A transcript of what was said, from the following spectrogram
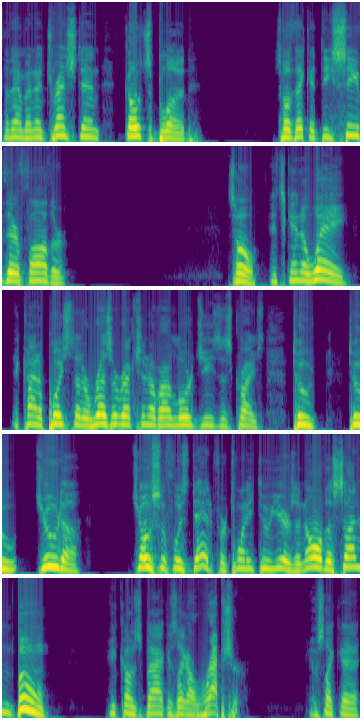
to them, and it drenched in goat's blood so they could deceive their father. So it's in a way, it kind of points to the resurrection of our Lord Jesus Christ. To, to Judah, Joseph was dead for 22 years, and all of a sudden, boom, he comes back. It's like a rapture. It was like a,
